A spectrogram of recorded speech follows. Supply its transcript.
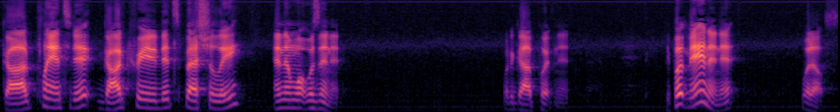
God planted it, God created it specially, and then what was in it? What did God put in it? He put man in it. What else?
